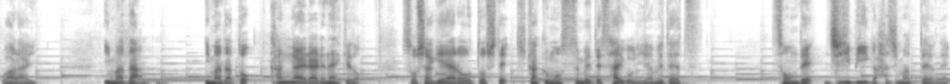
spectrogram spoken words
ー笑い。今だ 今だと考えられないけどソシャゲやろうとして企画も進めて最後にやめたやつ。そんで GB が始まったよね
